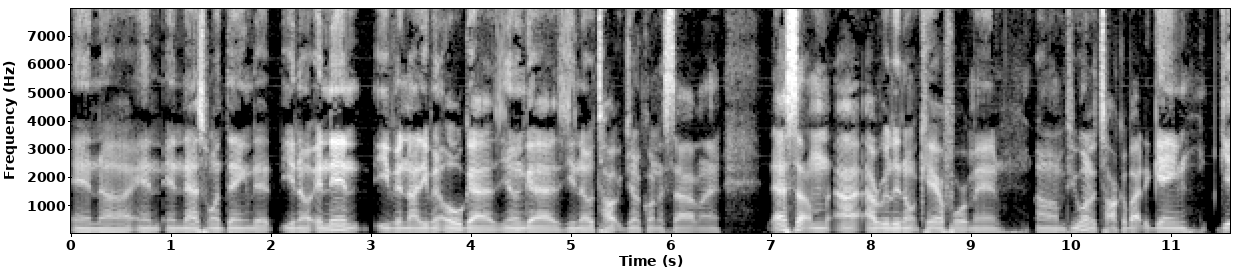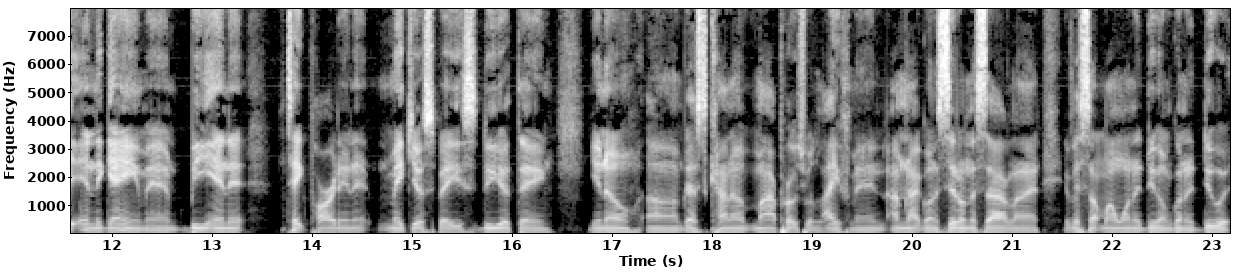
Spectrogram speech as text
and uh and and that's one thing that you know and then even not even old guys young guys you know talk junk on the sideline that's something i i really don't care for man. Um if you want to talk about the game get in the game man. Be in it. Take part in it. Make your space. Do your thing you know? Um that's kind of my approach with life man. I'm not going to sit on the sideline. If it's something i want to do i'm going to do it.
